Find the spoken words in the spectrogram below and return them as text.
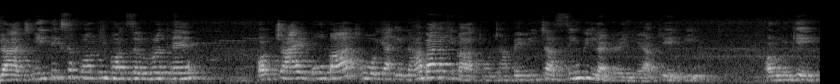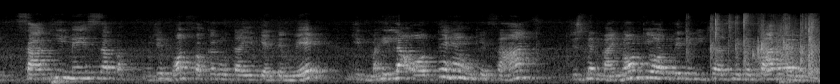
राजनीतिक सपोर्ट की बहुत ज़रूरत है और चाहे वो बात हो या इलाहाबाद की बात हो, जहाँ पे रीचा सिंह भी लड़ रही है अकेली, और उनके साथी में सब, मुझे बहुत फक्र होता है ये कहते हुए कि महिला औरतें हैं उनके साथ, जिसमें माइनॉरिटी औरतें भी रीचा सिंह के साथ खड़ी हैं।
